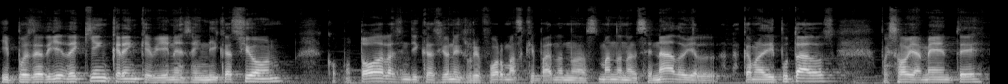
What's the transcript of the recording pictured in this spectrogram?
y pues de, quién creen que viene esa indicación, como todas las indicaciones y reformas que mandan, mandan al Senado y a la Cámara de Diputados, pues obviamente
